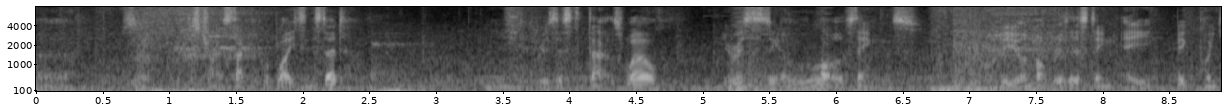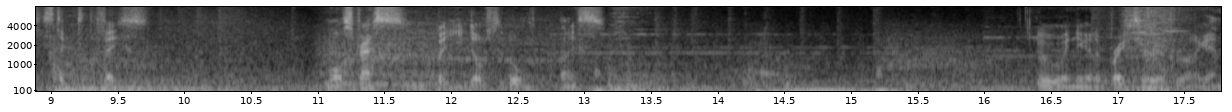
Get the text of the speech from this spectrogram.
Uh, so we'll just try and stack up a blight instead. You resisted that as well. You're resisting a lot of things, but you're not resisting a big pointy stick to the face. More stress, but you dodged it all. Nice. Ooh, and you're going to break through everyone again.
